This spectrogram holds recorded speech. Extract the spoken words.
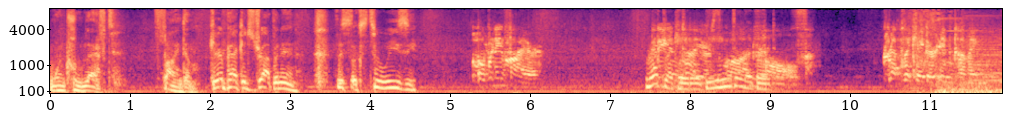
One crew left. Find them. Care package dropping in. this looks too easy. Opening fire. Replicator entire being delivered. falls. Replicator incoming.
